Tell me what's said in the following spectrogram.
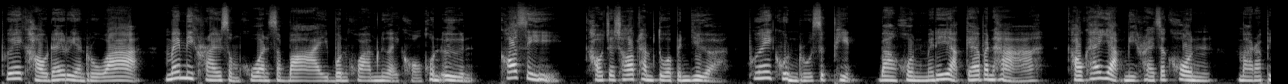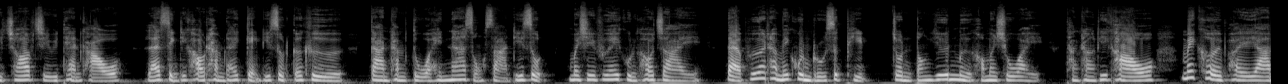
เพื่อให้เขาได้เรียนรู้ว่า ไม่มีใครสมควรสบายบนความเหนื่อยของคนอื่น ข้อ 4 เขาจะชอบทำตัวเป็นเหยื่อ เพื่อให้คุณรู้สึกผิด บางคนไม่ได้อยากแก้ปัญหา เขาแค่อยากมีใครสักคนมารับผิดชอบชีวิตแทนเขา และสิ่งที่เขาทำได้เก่งที่สุดก็คือ การทำตัวให้น่าสงสารที่สุด ไม่ใช่เพื่อให้คุณเข้าใจ แต่เพื่อทำให้คุณรู้สึกผิด จนต้องยื่นมือเข้ามาช่วย ทั้งๆทที่เขาไม่เคยพยายาม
